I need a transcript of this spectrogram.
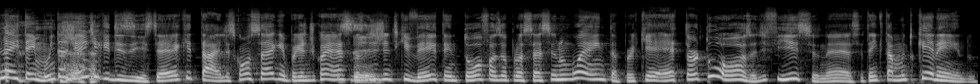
Não, e tem muita gente que desiste. É que tá. Eles conseguem, porque a gente conhece. Sim. Bastante gente que veio, tentou fazer o processo e não aguenta. Porque é tortuoso, é difícil, né? Você tem que estar muito querendo.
